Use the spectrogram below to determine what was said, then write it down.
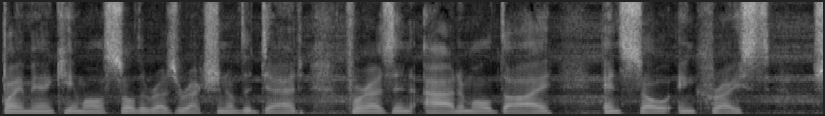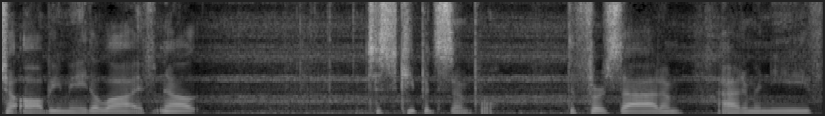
by man came also the resurrection of the dead. For as in Adam all die, and so in Christ shall all be made alive. Now, just keep it simple. The first Adam, Adam and Eve,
